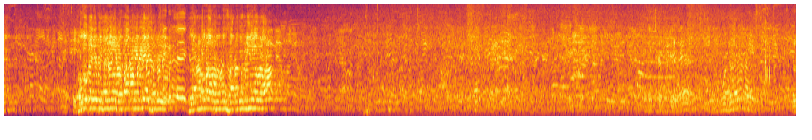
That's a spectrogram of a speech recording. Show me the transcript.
ਉਹ ਤੇ ਪਹਿਲਾਂ ਜਿਹੜਾ ਵੱਡਾ ਪਿੰਡ ਹੈ ਸਾਡੇ ਲੰਬਾ ਰੋਡ ਸਾਡੀ ਜੀ ਹੋਗਾ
